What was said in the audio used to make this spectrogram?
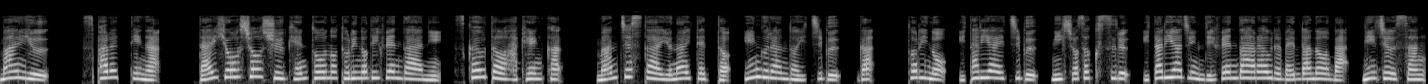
マンユー、スパレッティが、代表招集検討のトリノディフェンダーにスカウトを派遣か、マンチェスターユナイテッド、イングランド一部が、トリノ、イタリア一部に所属するイタリア人ディフェンダーラウル・ベッラノーバ23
